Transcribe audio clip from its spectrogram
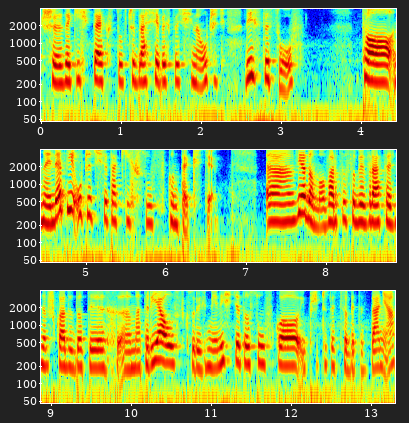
czy z jakichś tekstów, czy dla siebie chcecie się nauczyć listy słów, to najlepiej uczyć się takich słów w kontekście. E, wiadomo, warto sobie wracać na przykład do tych e, materiałów, z których mieliście to słówko i przeczytać sobie te zdania,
